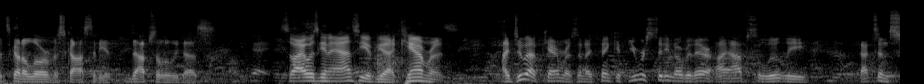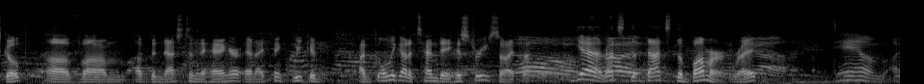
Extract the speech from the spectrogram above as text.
it's got a lower viscosity. It absolutely does. So I was going to ask you if you had cameras. I do have cameras, and I think if you were sitting over there, I absolutely. That's in scope of um, of the nest and the hangar, and I think we could. I've only got a 10 day history, so I, I yeah, that's the that's the bummer, right? Damn, I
